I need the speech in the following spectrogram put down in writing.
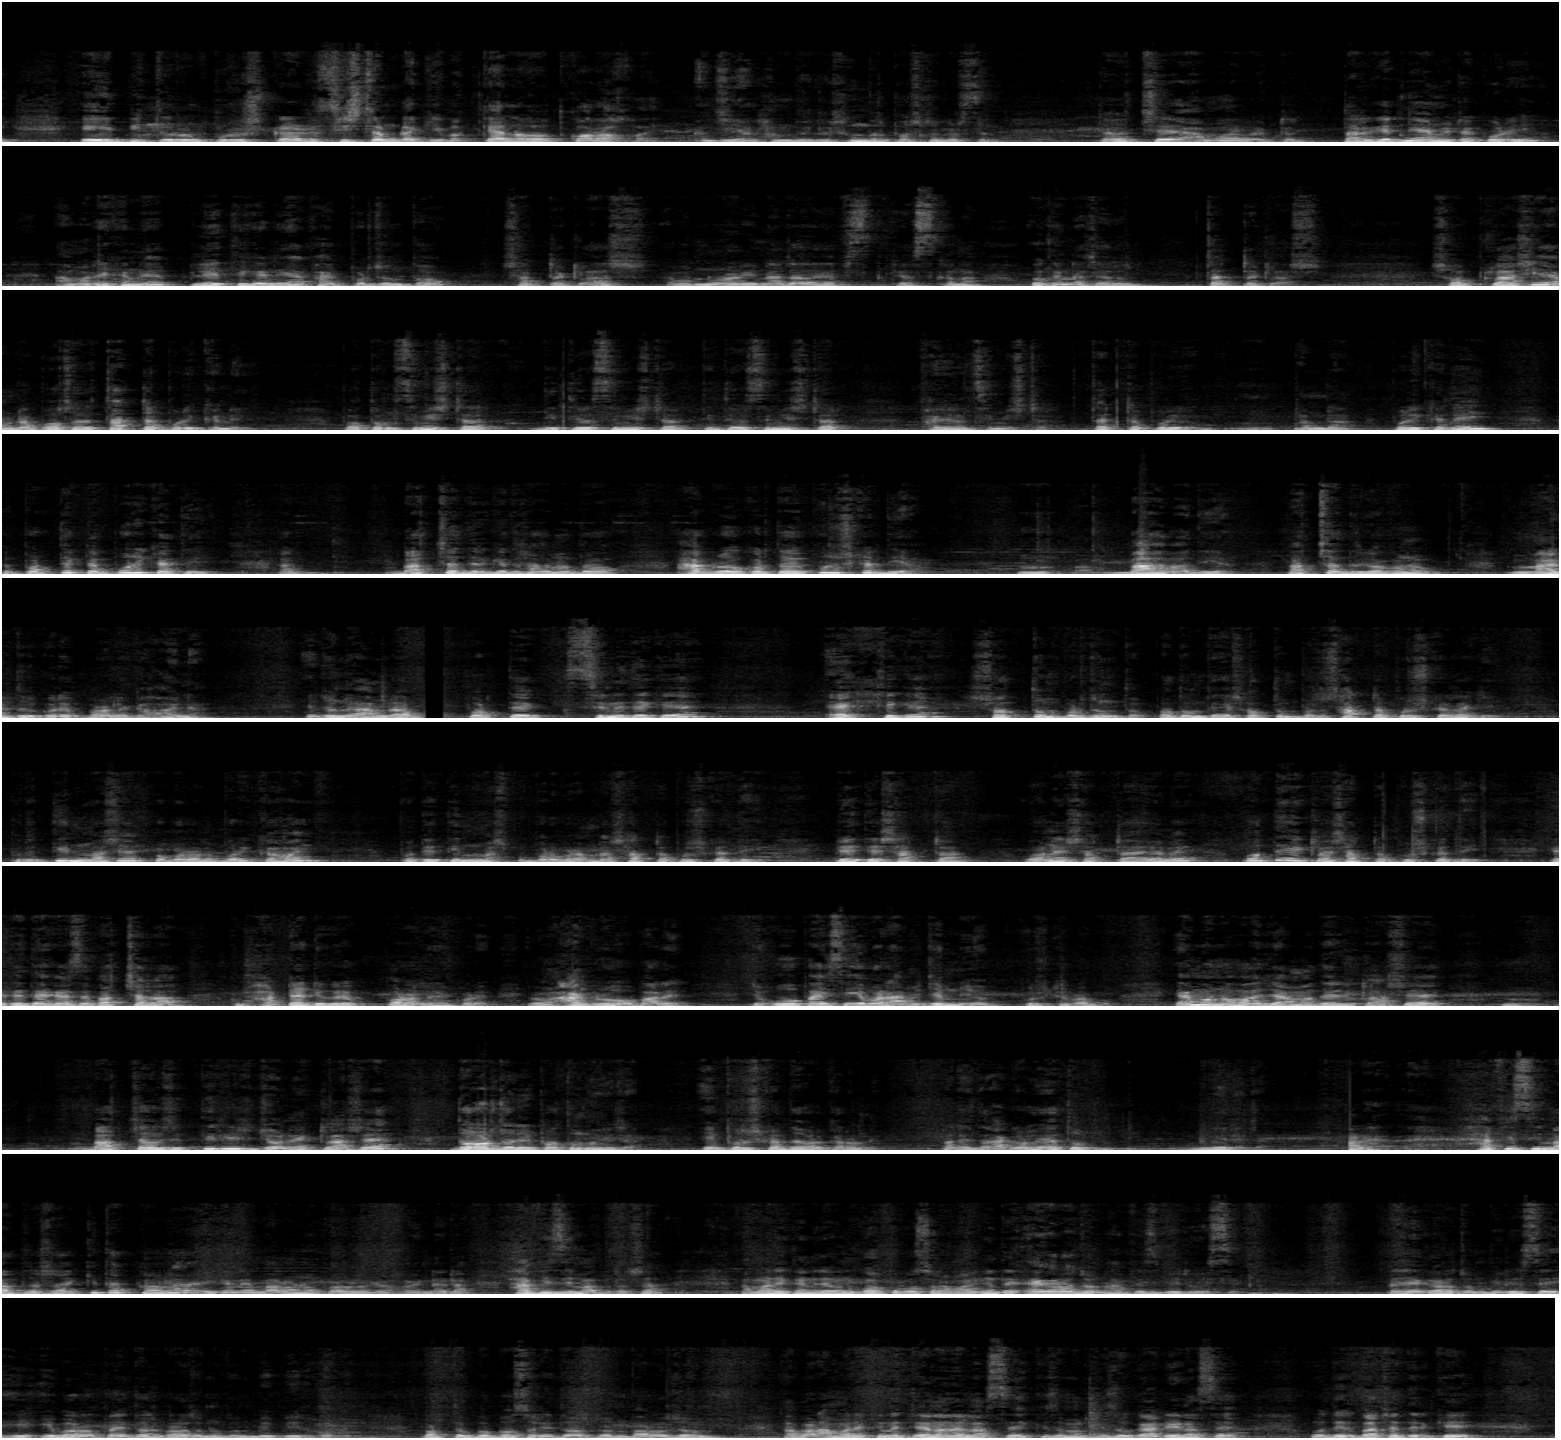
এই বিতরণ পুরস্কার সিস্টেমটা কি বা কেন করা হয়? জি আলহামদুলিল্লাহ সুন্দর প্রশ্ন করছেন। এটা হচ্ছে আমার একটা টার্গেট নিয়ে আমি এটা করি। আমার এখানে প্লে থেকে নিয়ে ফাইভ পর্যন্ত সাতটা ক্লাস আবার নোনারি নাজারা হ্যাপসখানা ওখানে আছে আরও চারটা ক্লাস। সব ক্লাসই আমরা বছরে চারটা পরীক্ষা নেই। প্রথম সেমিস্টার দ্বিতীয় সেমিস্টার তৃতীয় সেমিস্টার ফাইনাল সেমিস্টার চারটা আমরা পরীক্ষা নেই। তো প্রত্যেকটা পরীক্ষাতেই, আর বাচ্চাদেরকে তো সাধারণত আগ্রহ করতে হয় পুরস্কার দিয়া বাহবা দিয়া। বাচ্চাদের কখনো মায়ের দূর করে পড়ালেখা হয় না। এই জন্য আমরা প্রত্যেক শ্রেণি থেকে এক থেকে সপ্তম পর্যন্ত, প্রথম থেকে সপ্তম পর্যন্ত সাতটা পুরস্কার রাখি। প্রতি তিন মাসে পর পর পরীক্ষা হয়, প্রতি তিন মাস পর পর আমরা সাতটা পুরস্কার দিই। প্লেতে সাতটা ওয়ানে সাতটা, এভাবে প্রত্যেক ক্লাস সাতটা পুরস্কার দিই। এতে দেখা যাচ্ছে বাচ্চারা খুব হাঁটাহাঁটি করে পড়ালেখা করে এবং আগ্রহ বাড়ে যে ও পাইছে, এবার আমি যেমনি পুরস্কার পাবো। এমনও হয় যে আমাদের ক্লাসে বাচ্চা হয়েছে তিরিশ জনের ক্লাসে দশ জনই প্রথম হয়ে যায় এই পুরস্কার দেওয়ার কারণে। তাদের আগ্রহ এত বেড়ে যায়। আর হাফিজি মাদ্রাসা কিতাবখানা এখানে মালানো পড়ালেখা হয় না। এটা হাফিজি মাদ্রাসা। আমার এখানে যেমন গত বছর আমার এখানে এগারো জন হাফিজ বের হয়েছে। প্রায় এগারো জন বের হয়েছে। এবারও প্রায় দশ বারো জন নতুন বের হবে। প্রত্যেক বছরই দশ জন, বারো জন। আবার আমার এখানে জেনারেল আছে, কিছু মানে কিছু গার্ডিয়ান আছে। ওদের বাচ্চাদেরকে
